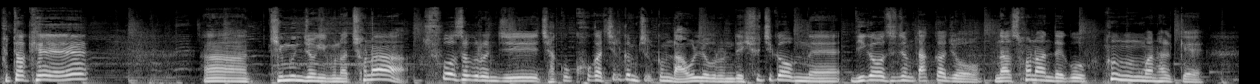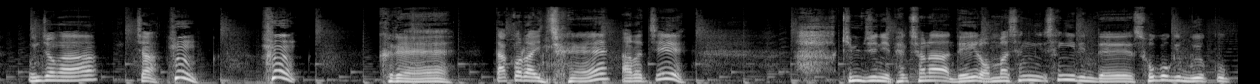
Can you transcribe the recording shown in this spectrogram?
부탁해. 아 김은정이구나 천아 추워서 그런지 자꾸 코가 찔끔찔끔 나오려고 그러는데 휴지가 없네 네가 와서 좀 닦아줘 나 손 안 대고 흥흥만 할게 은정아, 자, 흥! 흥! 그래. 닦거라, 이제. 알았지? 하, 김진희, 백천아, 내일 엄마 생, 생일인데 소고기 무역국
